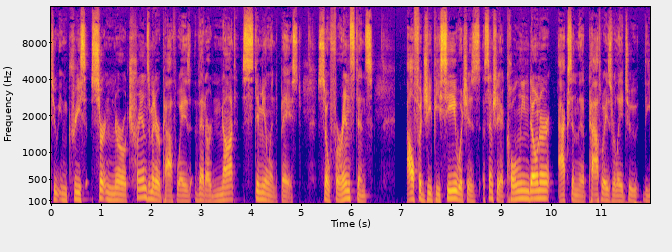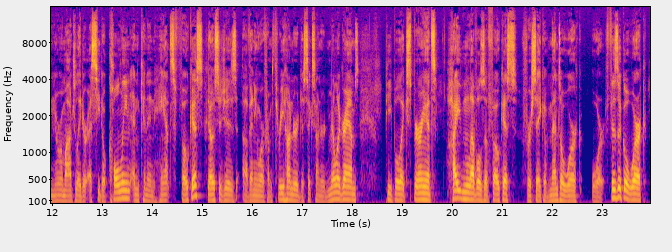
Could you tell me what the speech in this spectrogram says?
to increase certain neurotransmitter pathways that are not stimulant based. So, for instance, alpha GPC, which is essentially a choline donor, acts in the pathways related to the neuromodulator acetylcholine and can enhance focus. Dosages of anywhere from 300 to 600 milligrams. People experience heightened levels of focus for sake of mental work or physical work.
